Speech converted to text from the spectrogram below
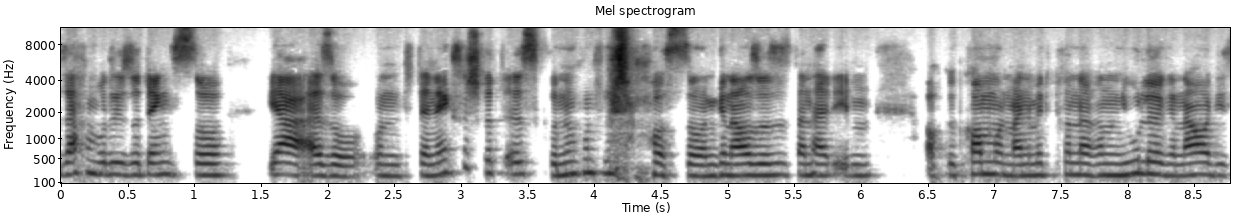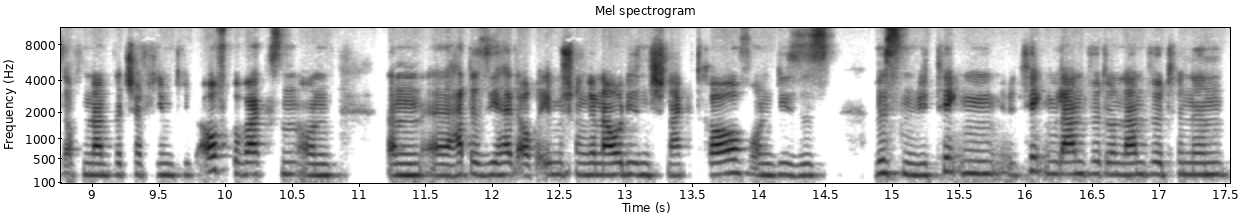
Sachen, wo du so denkst, so, ja, also, und der nächste Schritt ist Gründung von Frische Post. So, und genauso ist es dann halt eben auch gekommen und meine Mitgründerin Jule, genau, die ist auf dem landwirtschaftlichen Betrieb aufgewachsen und dann äh, hatte sie halt auch eben schon genau diesen Schnack drauf und dieses Wissen, wie ticken, wie ticken Landwirte und Landwirtinnen.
